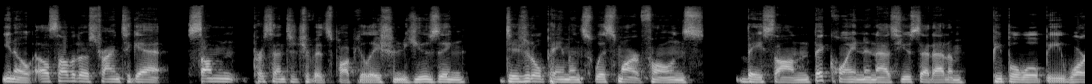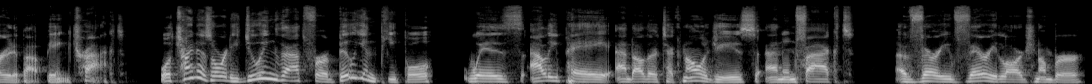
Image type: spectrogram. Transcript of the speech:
You know, El Salvador is trying to get some percentage of its population using digital payments with smartphones based on Bitcoin. And as you said, Adam, people will be worried about being tracked. Well, China is already doing that for a billion people with Alipay and other technologies. And in fact, a very, very large number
